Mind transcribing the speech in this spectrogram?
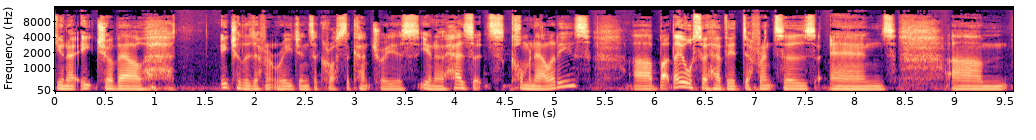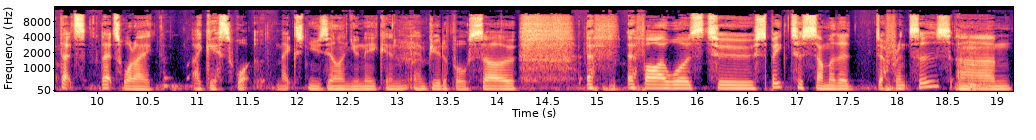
you know each of our each of the different regions across the country is you know has its commonalities, uh, but they also have their differences, and um, that's that's what I I guess what makes New Zealand unique and, and beautiful. So, if if I was to speak to some of the differences. Um,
